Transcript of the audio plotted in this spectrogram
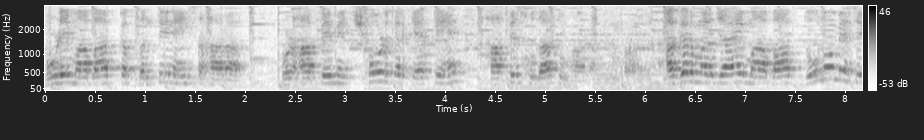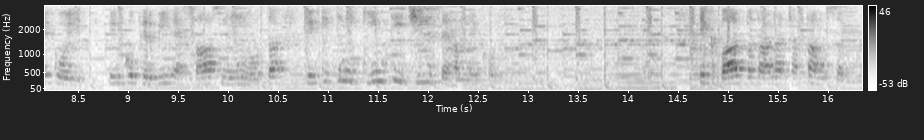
बूढ़े माँ बाप का बनते नहीं सहारा बुढ़ापे में छोड़ कर कहते हैं हाफिज खुदा तुम्हारा। अगर मर जाए माँ बाप दोनों में से कोई इनको फिर भी एहसास नहीं होता कि कितनी कीमती चीज़ है हमने खोई। एक बात बताना चाहता हूँ सबको,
